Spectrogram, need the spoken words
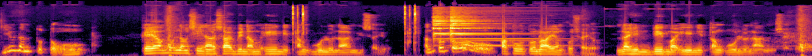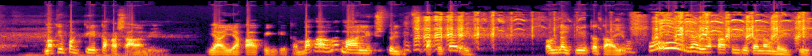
Yun ang totoo. Kaya mo lang sinasabi na mainit ang ulo namin sa iyo. Ang totoo, patutunayan ko sa iyo na hindi mainit ang ulo namin sa iyo. Makipagkita ka sa amin, yayakapin kita. Baka nga malips to lips pa kita eh. Pag nagkita tayo, oo, yayakapin kita ng mahigpit.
